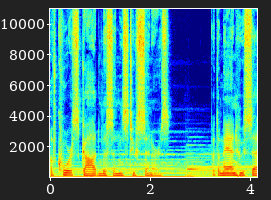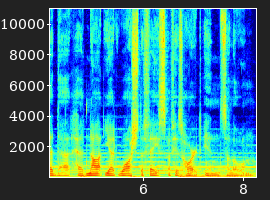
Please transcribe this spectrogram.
Of course, God listens to sinners but the man who said that had not yet washed the face of his heart in Siloam.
